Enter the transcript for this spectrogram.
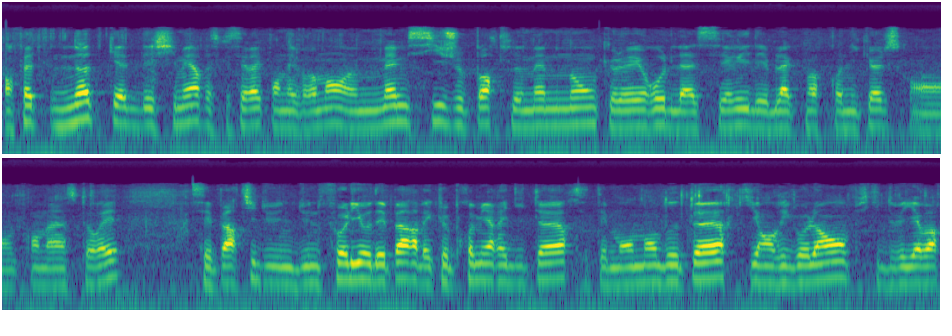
En fait, notre quête des chimères, parce que c'est vrai qu'on est vraiment, euh, même si je porte le même nom que le héros de la série des Blackmore Chronicles qu'on a instauré, c'est parti d'une folie au départ avec le premier éditeur. C'était mon nom d'auteur qui, en rigolant, puisqu'il devait y avoir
